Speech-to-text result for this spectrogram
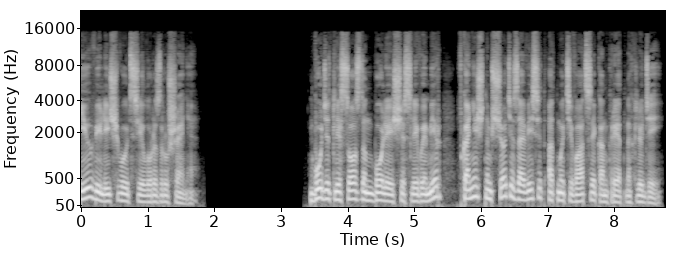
и увеличивают силу разрушения. Будет ли создан более счастливый мир, в конечном счете зависит от мотивации конкретных людей.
